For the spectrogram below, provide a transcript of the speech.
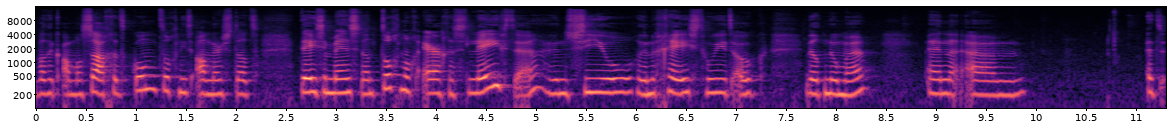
wat ik allemaal zag. Het kon toch niet anders dat deze mensen dan toch nog ergens leefden. Hun ziel, hun geest, hoe je het ook wilt noemen. En um, het,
